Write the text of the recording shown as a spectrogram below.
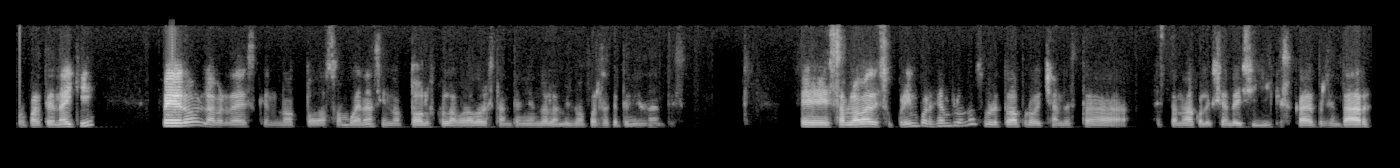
por parte de Nike, pero la verdad es que no todas son buenas y no todos los colaboradores están teniendo la misma fuerza que tenían antes. Eh, se hablaba de Supreme, por ejemplo, ¿no? sobre todo aprovechando esta, esta nueva colección de ACG que se acaba de presentar.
